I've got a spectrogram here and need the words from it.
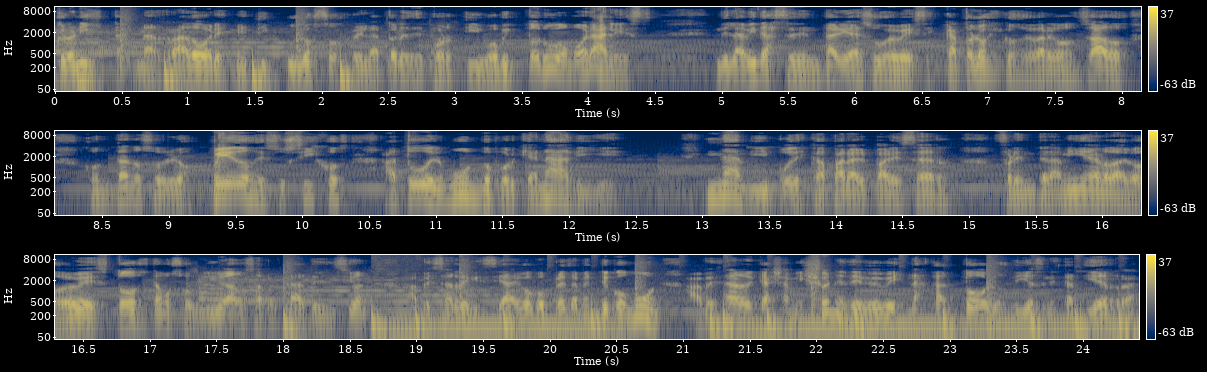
Cronistas, narradores, meticulosos relatores deportivos, Víctor Hugo Morales, de la vida sedentaria de sus bebés, escatológicos desvergonzados, contando sobre los pedos de sus hijos a todo el mundo porque a nadie, Nadie puede escapar al parecer frente a la mierda de los bebés. Todos estamos obligados a prestar atención, a pesar de que sea algo completamente común, a pesar de que haya millones de bebés nazcan todos los días en esta tierra.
